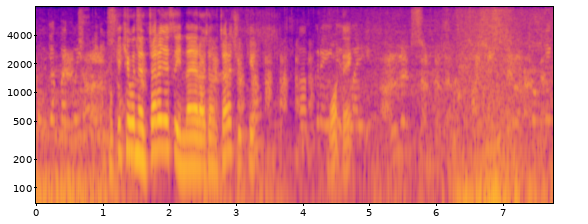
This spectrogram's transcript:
공격받고 있습니다. 도끼 키우는 자르질 수 있나요? 라고 저는 자르줄게요. 업그레이드 뭐 어때? 완료. 알렉산더가 다시 태어나. 동맹이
